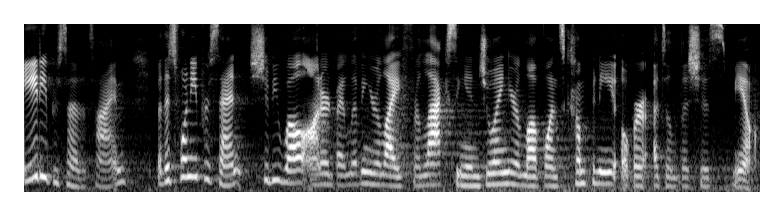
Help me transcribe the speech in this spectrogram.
80% of the time, but the 20% should be well honored by living your life, relaxing, enjoying your loved one's company over a delicious meal.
